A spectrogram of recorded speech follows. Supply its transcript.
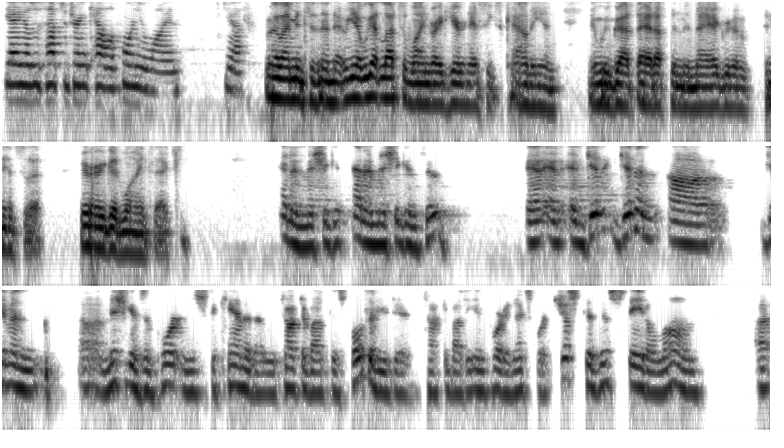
Yeah, you'll just have to drink California wine. Yeah. Well, I'm into the, you know, we got lots of wine right here in Essex County, and and we've got that up in the Niagara Peninsula. Very good wines, actually. And in Michigan, and in Michigan too. And and, and given given uh, given uh, Michigan's importance to Canada, we talked about this. Both of you did talked about the import and export just to this state alone. Uh,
